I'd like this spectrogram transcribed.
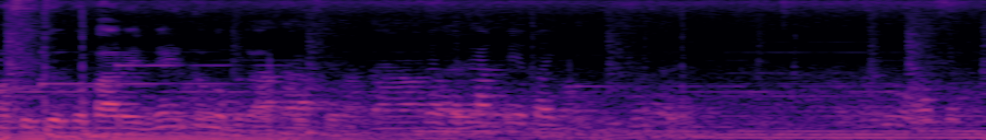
masih cukup harinya itu nggak berlaku nggak berlaku ya Pak oke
